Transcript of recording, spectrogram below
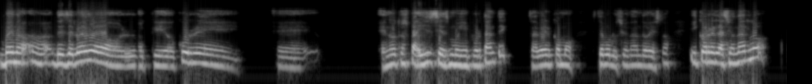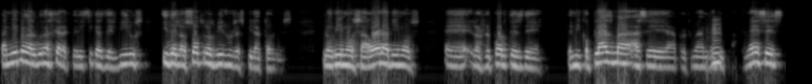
Bueno, desde luego lo que ocurre eh, en otros países es muy importante, saber cómo está evolucionando esto y correlacionarlo también con algunas características del virus y de los otros virus respiratorios. Lo vimos ahora, vimos eh, los reportes de, micoplasma hace aproximadamente meses,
